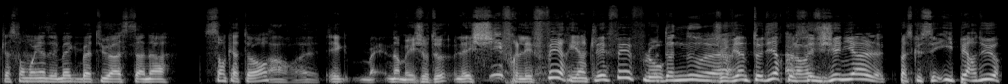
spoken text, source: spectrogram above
Classement moyen des mecs battus à Astana, 114. Arrête. Et, non, mais je te, les chiffres, les faits, rien que les faits, Flo. Donne-nous. Euh, je viens de te dire que c'est génial parce que c'est hyper dur.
